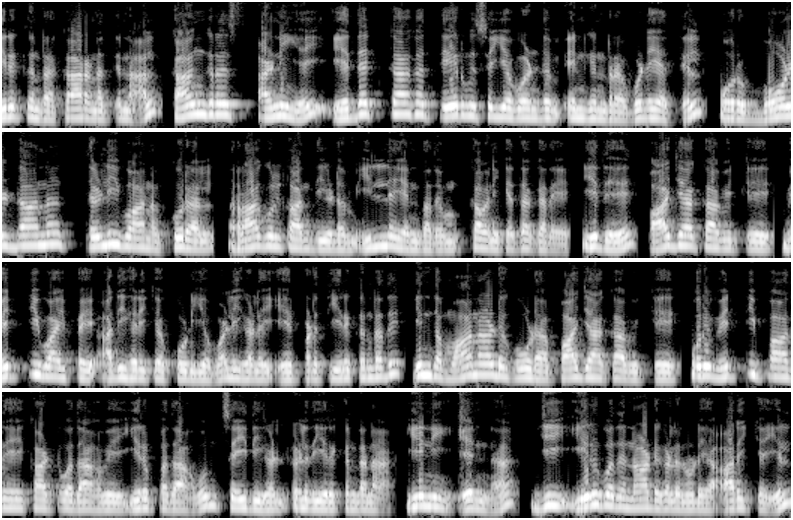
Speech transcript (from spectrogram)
இருக்கின்ற காரணத்தினால் காங்கிரஸ் அணியை எதற்காக தேர்வு செய்ய வேண்டும் என்கின்ற விடயத்தில் ஒரு போல்டான தெளிவான குரல் ராகுல் காந்தியிடம் இல்லை என்பதும் கவனிக்கத்தக்கது. இது பாஜகவிற்கு வெற்றி வாய்ப்பை அதிகரிக்கக்கூடிய வழிகளை ஏற்படுத்தி இருக்கின்றது இந்த மாநாடு கூட பாஜகவிற்கு ஒரு வெற்றி பாதையை காட்டுவதாகவே இருப்பதாகவும் செய்திகள் எழுதியிருக்கின்றன. இனி என்ன? ஜி இருபது நாடுகளினுடைய அறிக்கையில்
